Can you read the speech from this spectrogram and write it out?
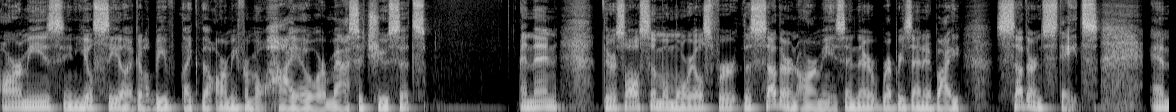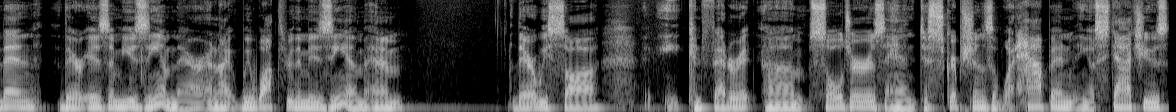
armies, and you'll see like it'll be like the army from Ohio or Massachusetts. And then there's also memorials for the Southern armies, and they're represented by Southern states. And then there is a museum there, and I we walked through the museum, and there we saw Confederate um, soldiers and descriptions of what happened. You know, statues.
